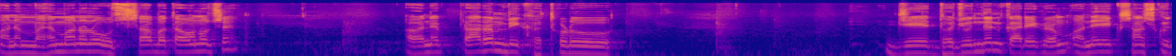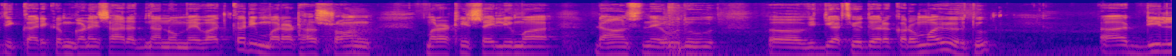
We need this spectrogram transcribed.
અને મહેમાનોનો ઉત્સાહ બતાવવાનો છે. અને પ્રારંભિક થોડું જે ધ્વજવંદન કાર્યક્રમ અને એક સાંસ્કૃતિક કાર્યક્રમ ગણેશ આરાધનાનો મેં વાત કરી, મરાઠા સોંગ, મરાઠી શૈલીમાં ડાન્સ ને એવું બધું વિદ્યાર્થીઓ દ્વારા કરવામાં આવ્યું હતું. આ દિલ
